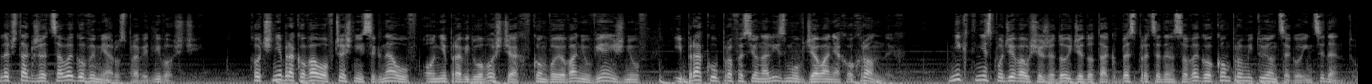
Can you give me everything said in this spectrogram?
lecz także całego wymiaru sprawiedliwości. Choć nie brakowało wcześniej sygnałów o nieprawidłowościach w konwojowaniu więźniów i braku profesjonalizmu w działaniach ochronnych, nikt nie spodziewał się, że dojdzie do tak bezprecedensowego, kompromitującego incydentu.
